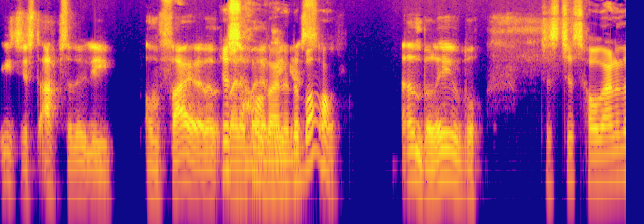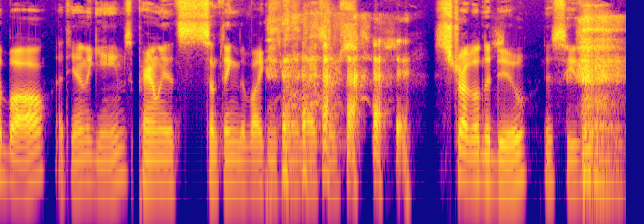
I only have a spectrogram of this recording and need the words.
he's, he's, just absolutely on fire. Just hold on to the ball. Unbelievable just just hold on to the ball at the end of the games. Apparently, it's something the Vikings running backs have struggled to do this season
